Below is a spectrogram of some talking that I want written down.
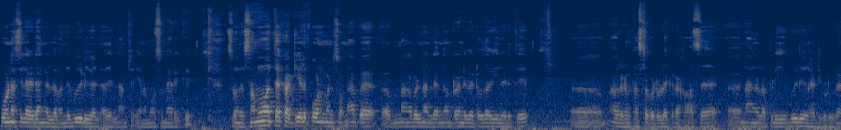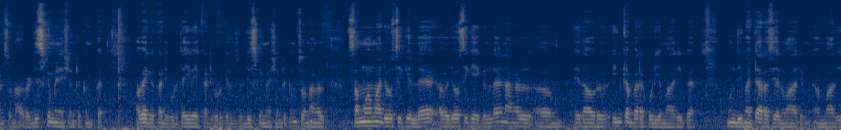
போன சில இடங்களில் வந்து வீடுகள் அதெல்லாம் சரியான மோசமாக இருக்குது ஸோ அந்த சமூகத்தை கட்டியெழுப்பணும்னு சொன்னால் இப்போ நாங்கள் வெளிநாட்டிலேருந்து ஒன்று ரெண்டு பேர்ட்ட உதவியில் எடுத்து அவர்கள் கஷ்டப்பட்டு உழைக்கிற ஆசை நாங்கள் அப்படி வீடுகள் கட்டி கொடுக்குறேன்னு சொன்னால் ஒரு டிஸ்கிரிமினேஷன் இருக்கும். இப்போ அவைக்கு கட்டி கொடுத்த இவை கட்டி கொடுக்குறேன்னு சொல்லி டிஸ்கிரிமினேஷன் இருக்கும். ஸோ நாங்கள் சமூகமாக ஜோசிக்கல ஜோசிக்கல நாங்கள் ஏதாவது ஒரு இன்கம் பெறக்கூடிய மாதிரி இப்போ முந்தி மற்ற அரசியல் மாதிரி மாதிரி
